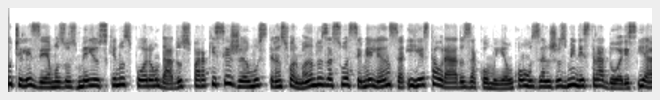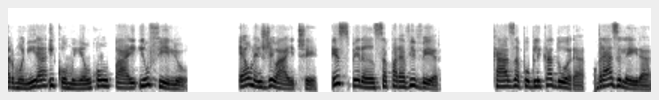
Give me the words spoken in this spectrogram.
Utilizemos os meios que nos foram dados para que sejamos transformandos à sua semelhança e restaurados à comunhão com os anjos ministradores e à harmonia e comunhão com o Pai e o Filho. Ellen G. White, Esperança para Viver. Casa Publicadora Brasileira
